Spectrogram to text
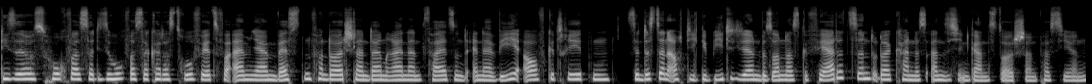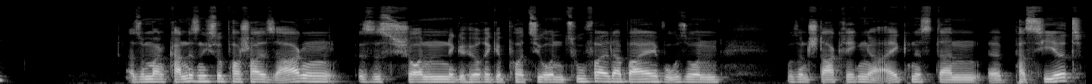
dieses Hochwasser, diese Hochwasserkatastrophe jetzt vor allem ja im Westen von Deutschland, dann Rheinland-Pfalz und NRW aufgetreten. Sind es dann auch die Gebiete, die dann besonders gefährdet sind oder kann das an sich in ganz Deutschland passieren? Also man kann das nicht so pauschal sagen. Es ist schon eine gehörige Portion Zufall dabei, wo so ein, wo so ein Starkregenereignis dann äh, passiert.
